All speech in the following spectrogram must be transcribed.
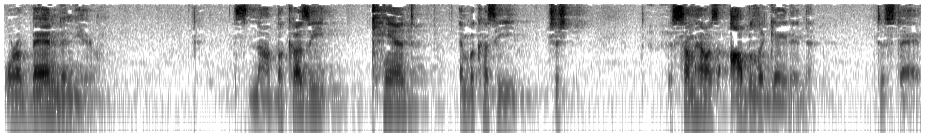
or abandon you, it's not because he can't and because he just somehow is obligated to stay.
